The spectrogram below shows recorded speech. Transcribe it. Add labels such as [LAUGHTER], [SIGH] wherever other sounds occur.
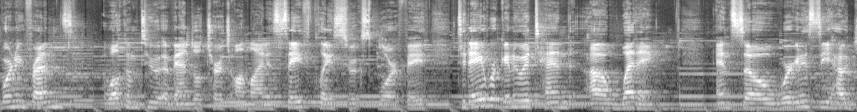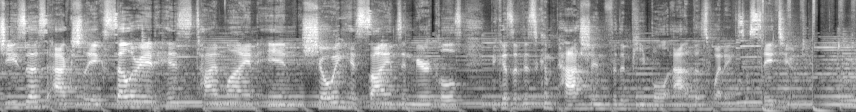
Good morning, friends. Welcome to Evangel Church Online, a safe place to explore faith. Today, we're going to attend a wedding. And so, we're going to see how Jesus actually accelerated his timeline in showing his signs and miracles because of his compassion for the people at this wedding. So, stay tuned.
